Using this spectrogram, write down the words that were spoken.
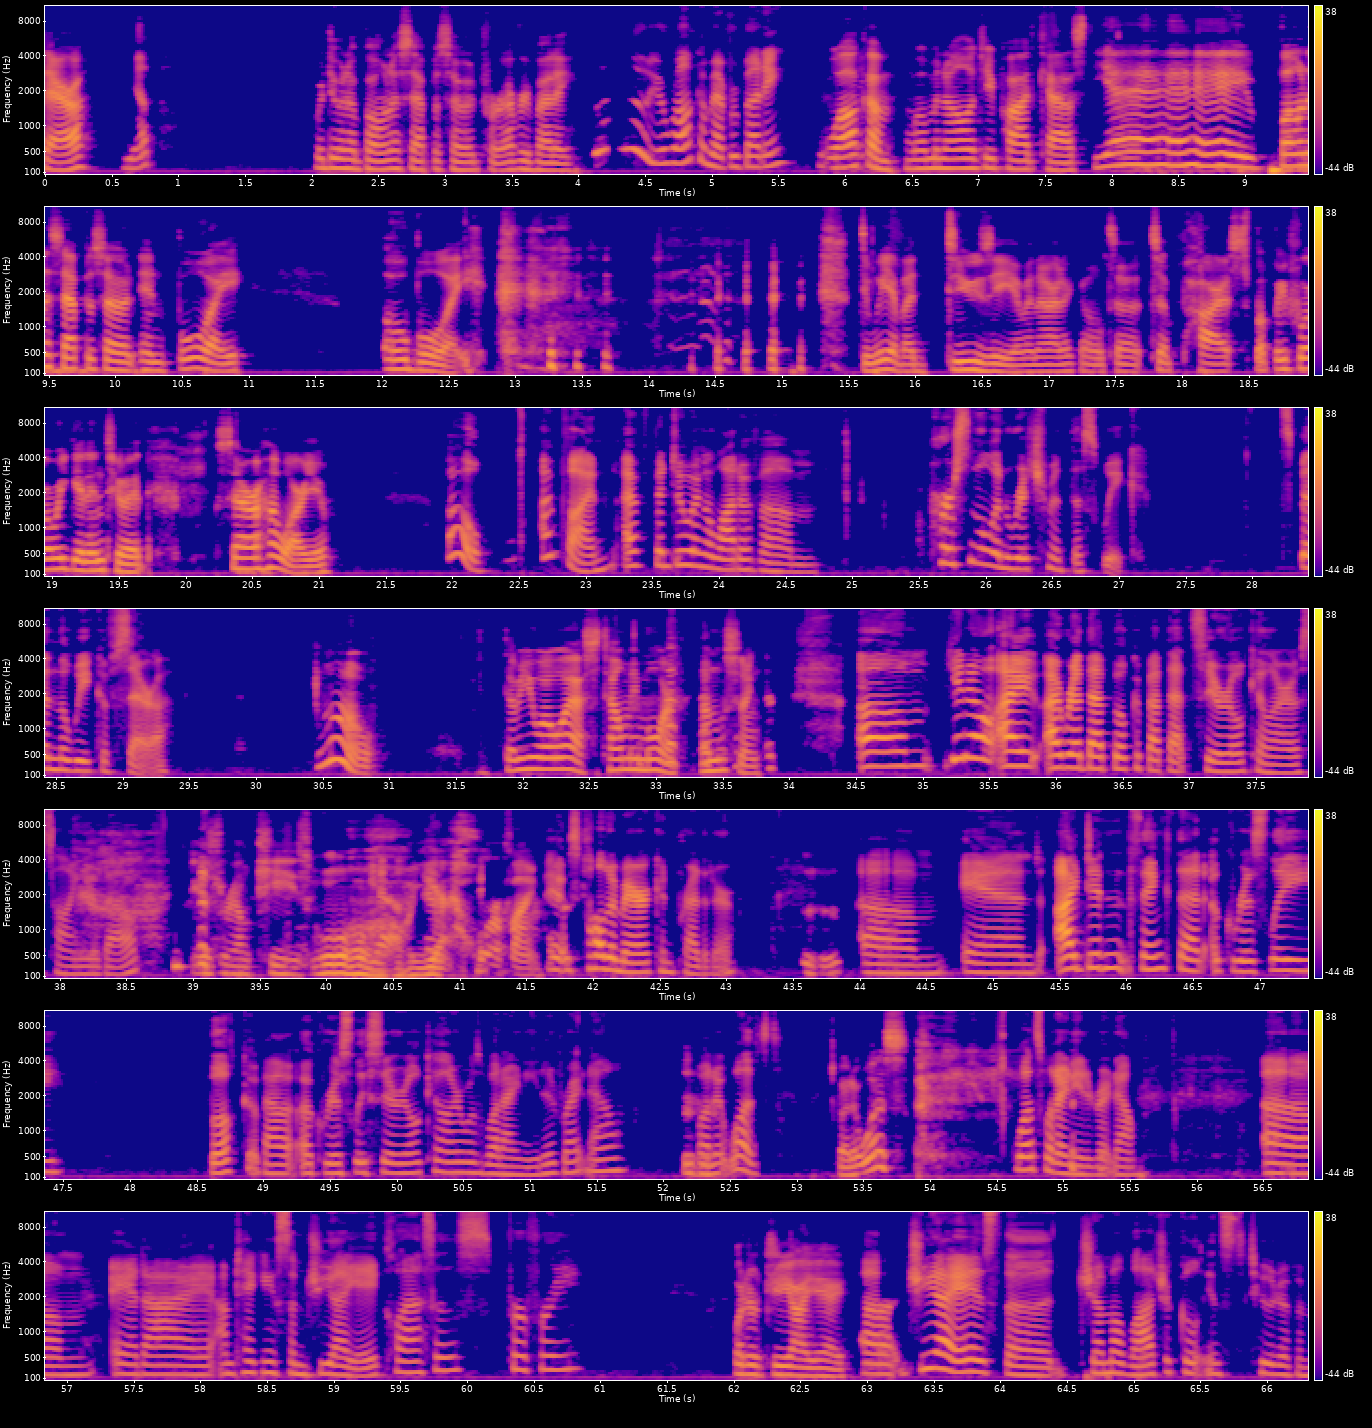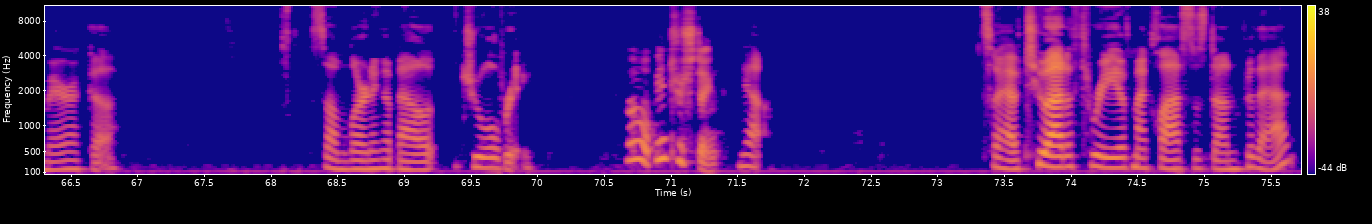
Sarah, Yep. we're doing a bonus episode for everybody. Woo, you're welcome, everybody. Welcome, Womanology Podcast. Yay! Bonus episode. And boy, oh boy. Do we have a doozy of an article to, to parse? But before we get into it, Sarah, how are you? Oh, I'm fine. I've been doing a lot of um, personal enrichment this week. It's been the week of Sarah. Oh, WOS. Tell me more. I'm listening. Um, you know, I I read that book about that serial killer I was telling you about. Israel Keyes. Oh, Yeah, yeah. it- horrifying. It was called American Predator. Mhm. Um, and I didn't think that a grisly book about a grisly serial killer was what I needed right now, but Mhm. it was. but it was. was what I needed right now. Um, and I I'm taking some GIA classes for free. What are GIA? Uh, GIA is the Gemological Institute of America. So I'm learning about jewelry. Oh, interesting. Yeah. So I have two out of three of my classes done for that,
